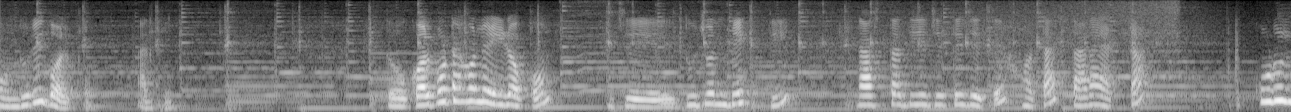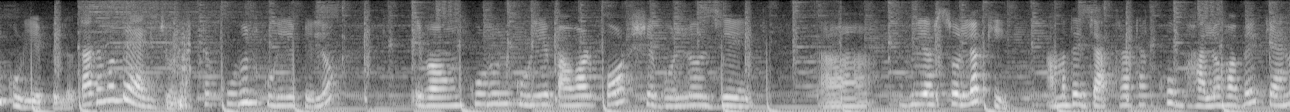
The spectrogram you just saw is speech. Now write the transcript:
বন্ধুরই গল্প আর কি। তো গল্পটা হলো এই রকম যে দুজন ব্যক্তি রাস্তা দিয়ে যেতে যেতে হঠাৎ তারা একটা কুড়ুল কুড়িয়ে পেল। তাদের মধ্যে একজন একটা কুড়ুল কুড়িয়ে পেল এবং কুড়ুল কুড়িয়ে পাওয়ার পর সে বলল যে উই আর সো লাকি আমাদের যাত্রাটা খুব ভালো হবে। কেন?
